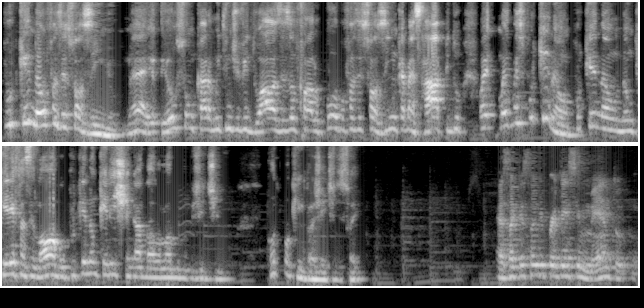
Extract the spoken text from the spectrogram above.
Por que não fazer sozinho? Né? Eu, eu sou um cara muito individual, às vezes eu falo, pô, vou fazer sozinho, que é mais rápido, mas, mas, mas por que não? Por que não, não querer fazer logo? Por que não querer chegar logo no objetivo? Conta um pouquinho pra gente disso aí. Essa questão de pertencimento,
